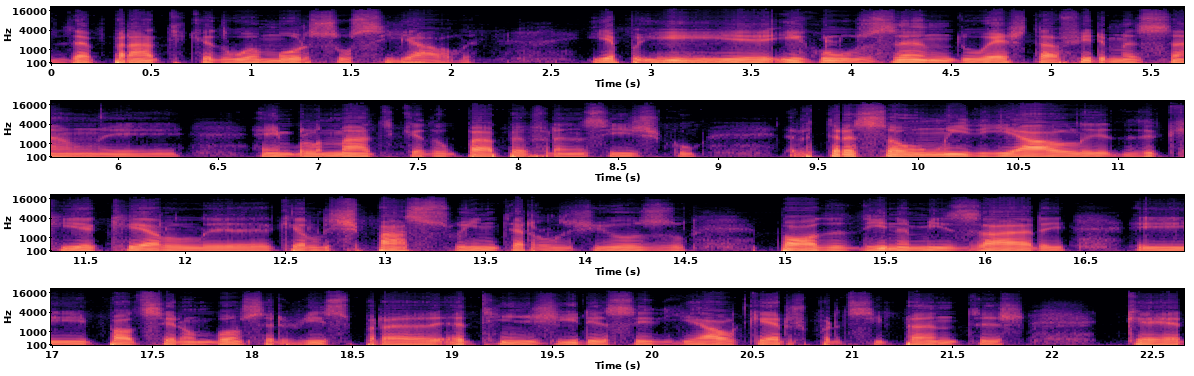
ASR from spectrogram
da prática do amor social. E, e, e glosando esta afirmação eh, emblemática do Papa Francisco, traçou um ideal de que aquele, aquele espaço interreligioso pode dinamizar e pode ser um bom serviço para atingir esse ideal, quer os participantes, quer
